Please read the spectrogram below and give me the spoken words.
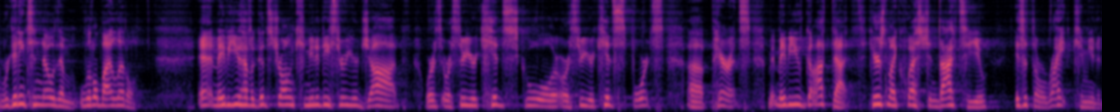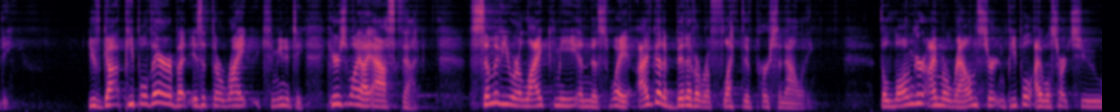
We're getting to know them little by little. And maybe you have a good, strong community through your job or, or through your kids' school or, or through your kids' sports uh, parents. Maybe you've got that. Here's my question back to you Is it the right community? You've got people there, but is it the right community? Here's why I ask that. Some of you are like me in this way. I've got a bit of a reflective personality. The longer I'm around certain people, I will start to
